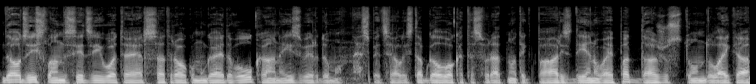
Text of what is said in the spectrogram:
Daudz Islandes iedzīvotāji ar satraukumu gaida vulkāna izvirdumu. Speciālisti apgalvo, ka tas varētu notikt pāris dienu vai pat dažu stundu laikā.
